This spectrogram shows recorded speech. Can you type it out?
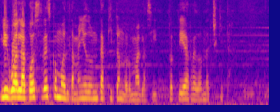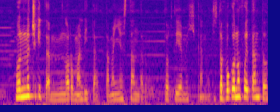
Igual la costra es como el tamaño de un taquito normal, así, tortilla redonda chiquita. Bueno, no chiquita, normalita, tamaño estándar, tortilla mexicana. Entonces tampoco no fue tanto.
